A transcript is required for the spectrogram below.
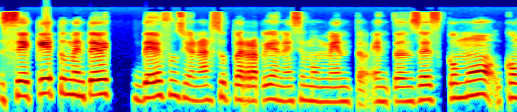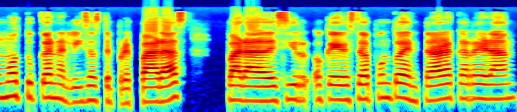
sé que tu mente debe, funcionar súper rápido en ese momento. Entonces, ¿cómo, ¿cómo tú canalizas, te preparas para decir, ok, estoy a punto de entrar a carrera,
